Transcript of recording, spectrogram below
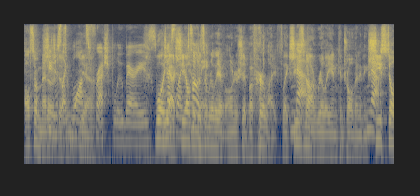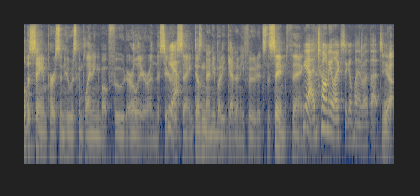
Also, Meadow she just like wants yeah. fresh blueberries Well, yeah, just she also Tony. doesn't really have ownership of her life. Like she's No. not really in control of anything. No. She's still the same person who was complaining about food earlier in the series, Yeah. saying, "Doesn't anybody get any food?" It's the same thing. yeah and tony likes to complain about that too Yeah.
